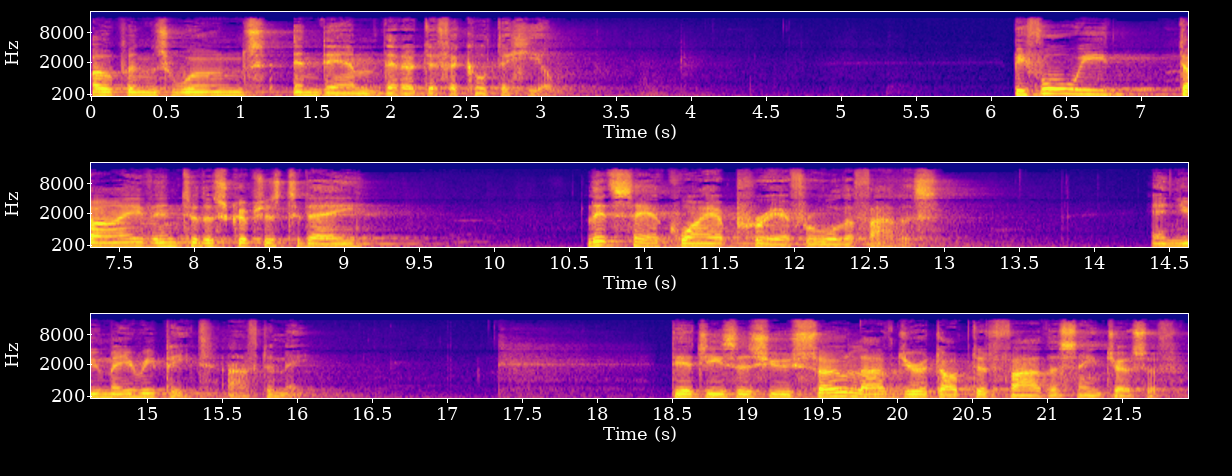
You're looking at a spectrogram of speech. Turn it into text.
opens wounds in them that are difficult to heal. Before we dive into the scriptures today, let's say a quiet prayer for all the fathers. And you may repeat after me. Dear Jesus, you so loved your adopted father, St. Joseph.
